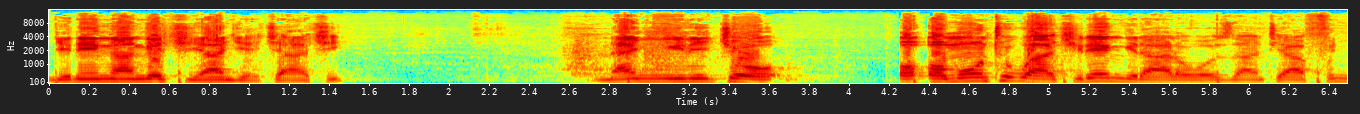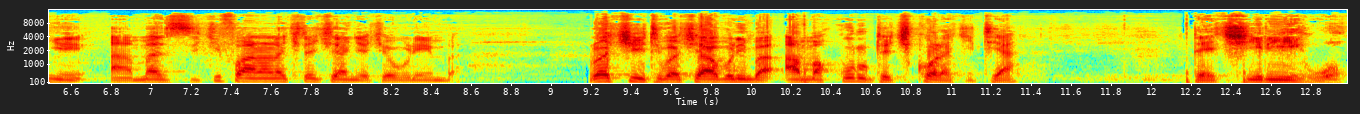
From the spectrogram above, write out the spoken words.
Giringanga ekiyanja ekyaki? Nanyini kyo omuntu bwakirengera alowooza nti afunye amazzi kifaanana kita ekiyanja kyobulimba? Lwakiyitibwa kyabulimba amakulu tekikola kitya? Tekiriiwo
